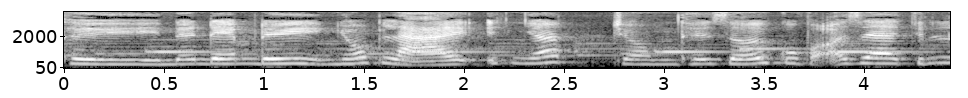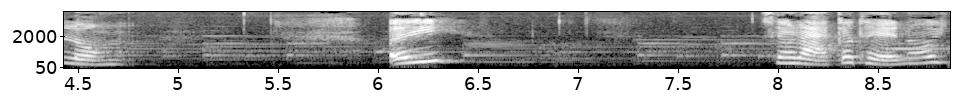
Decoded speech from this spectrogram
thì nên đem đi nhốt lại ít nhất trong thế giới của võ gia chính luận. Ý, sao lại có thể nói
